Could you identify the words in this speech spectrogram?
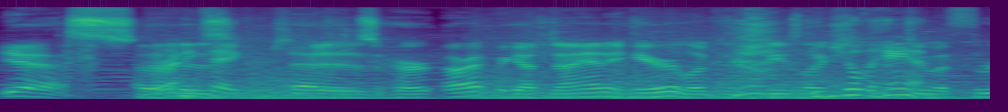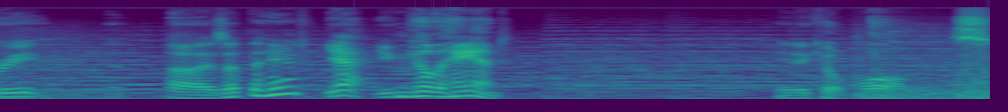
yes. Are there that any is- takers? That is her. All right, we got Diana here. Look, she's like she's. Do a three. Uh, is that the hand? Yeah, you can kill the hand. Need to kill balls.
